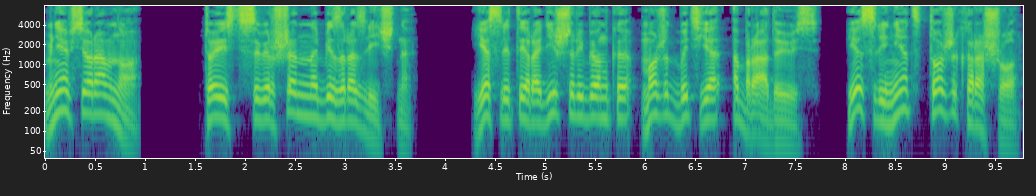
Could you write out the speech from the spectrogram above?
«Мне все равно. То есть совершенно безразлично. Если ты родишь ребенка, может быть, я обрадуюсь. Если нет, тоже хорошо.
